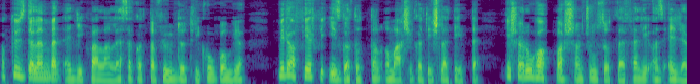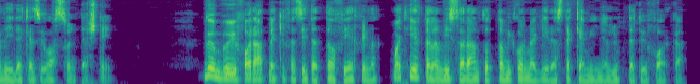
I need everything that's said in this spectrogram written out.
A küzdelemben egyik vállán leszakadt a fürdőtrikó gombja, mire a férfi izgatottan a másikat is letépte, és a ruha lassan csúszott lefelé az egyre védekező asszony testén. Gömbölyű farát neki feszítette a férfinak, majd hirtelen visszarántotta, amikor megérezte keményen lüktető farkát.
